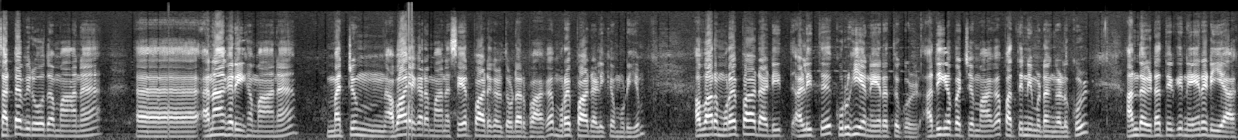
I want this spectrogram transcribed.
சட்டவிரோதமான அநாகரிகமான மற்றும் அபாயகரமான செயற்பாடுகள் தொடர்பாக முறைப்பாடு அளிக்க முடியும். அவ்வாறு முறைப்பாடு அடி அளித்து குறுகிய நேரத்துக்குள் அதிகபட்சமாக பத்து நிமிடங்களுக்குள் அந்த இடத்திற்கு நேரடியாக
